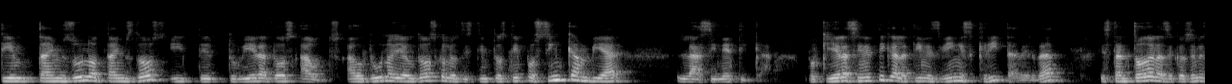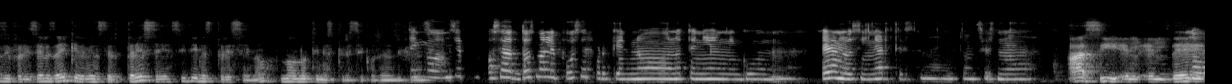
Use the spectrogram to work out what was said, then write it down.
tiem- times 1, times 2, y te- tuviera dos outs, out 1 y out 2 con los distintos tiempos, sin cambiar la cinética, porque ya la cinética la tienes bien escrita, ¿verdad? Están todas las ecuaciones diferenciales ahí que deben ser 13, sí tienes 13, ¿no? No, no tienes 13 ecuaciones diferenciales. Tengo 11, o sea, dos no le puse porque no, no tenían ningún, eran los inertes, ¿no? entonces no. Ah, sí, el, el D.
